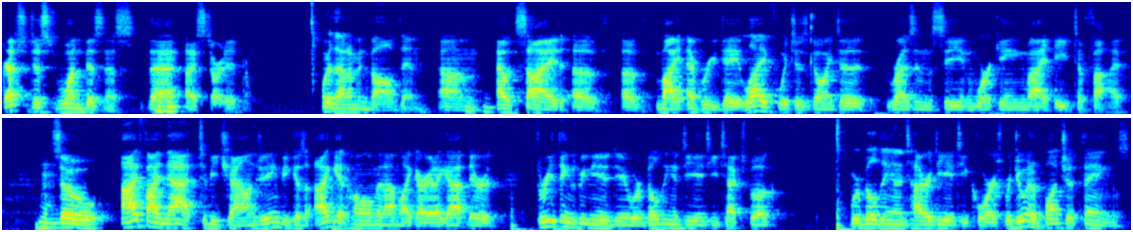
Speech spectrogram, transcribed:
That's just one business that I started or that I'm involved in um, Mhm. outside of of my everyday life, which is going to residency and working my eight to 5 Mhm. So I find that to be challenging because I get home and I'm like, all right, I got there are three things we need to do. We're building a DAT textbook, we're building an entire DAT course, we're doing a bunch of things,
